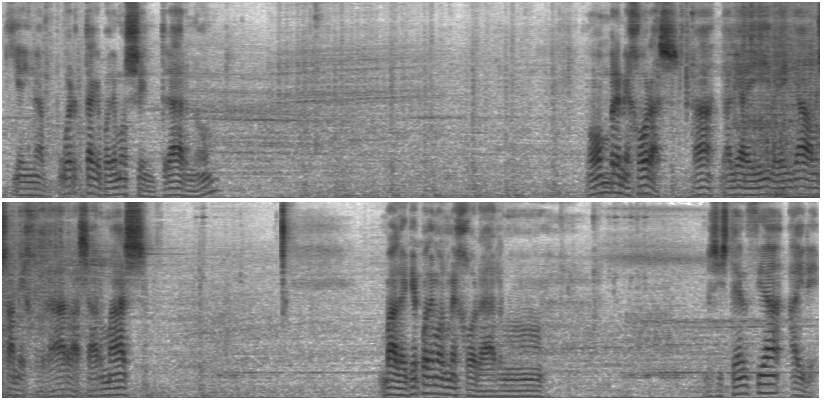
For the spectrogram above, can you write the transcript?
Aquí hay una puerta que podemos entrar, ¿no? Hombre, mejoras. Va, dale ahí, venga, vamos a mejorar las armas. Vale, ¿qué podemos mejorar? Resistencia, aire.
